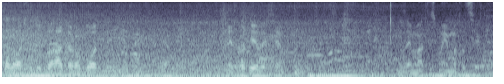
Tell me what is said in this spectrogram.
сказав, що тут багато роботи і не згодилися займатися моїм мотоциклом.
